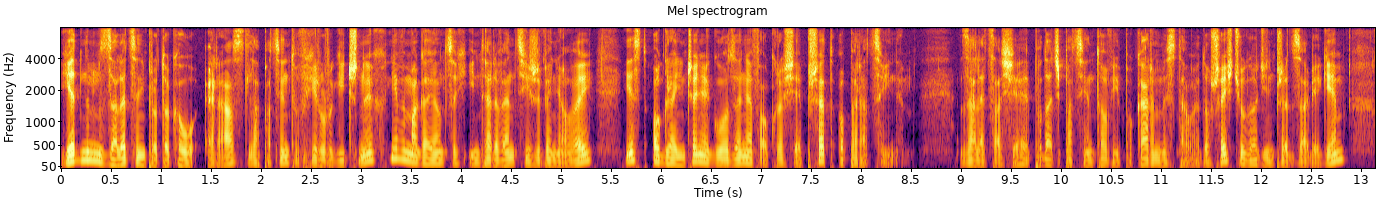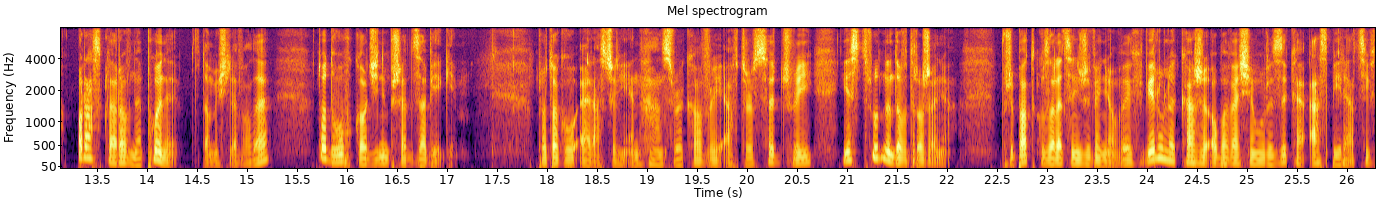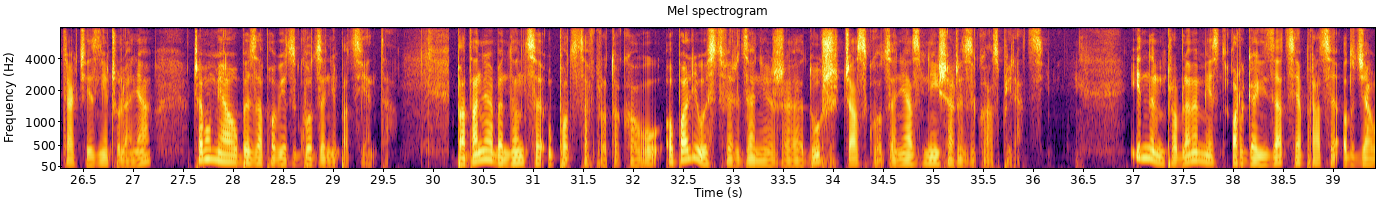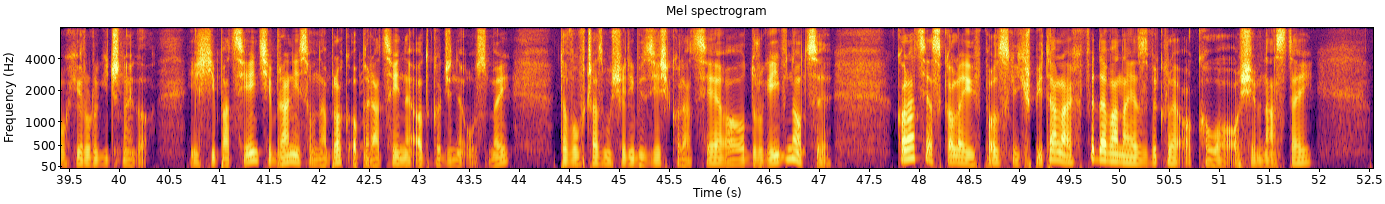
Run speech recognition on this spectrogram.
Jednym z zaleceń protokołu ERAS dla pacjentów chirurgicznych nie wymagających interwencji żywieniowej jest ograniczenie głodzenia w okresie przedoperacyjnym. Zaleca się podać pacjentowi pokarmy stałe do 6 godzin przed zabiegiem oraz klarowne płyny, w domyśle wodę, do 2 godzin przed zabiegiem. Protokół ERAS, czyli Enhanced Recovery After Surgery, jest trudny do wdrożenia. W przypadku zaleceń żywieniowych wielu lekarzy obawia się ryzyka aspiracji w trakcie znieczulenia, czemu miałoby zapobiec głodzenie pacjenta. Badania będące u podstaw protokołu obaliły stwierdzenie, że dłuższy czas głodzenia zmniejsza ryzyko aspiracji. Innym problemem jest organizacja pracy oddziału chirurgicznego. Jeśli pacjenci brani są na blok operacyjny od godziny 8, to wówczas musieliby zjeść kolację o drugiej w nocy. Kolacja z kolei w polskich szpitalach wydawana jest zwykle około 18.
